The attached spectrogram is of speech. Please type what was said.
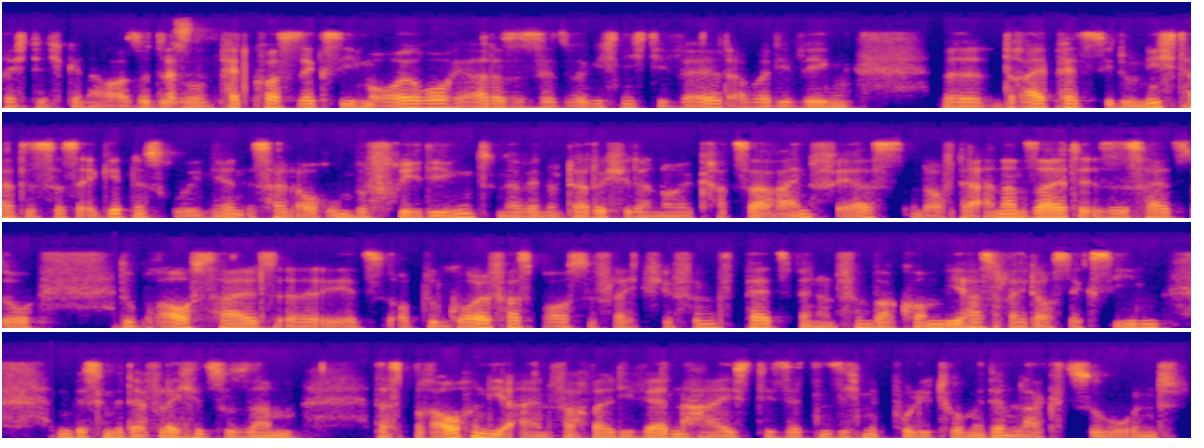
Richtig, genau. Also das, so ein Pad kostet 6, 7 Euro. Ja, das ist jetzt wirklich nicht die Welt, aber die wegen äh, drei Pads, die du nicht hattest, das Ergebnis ruinieren, ist halt auch unbefriedigend, ne, wenn du dadurch wieder neue Kratzer reinfährst. Und auf der anderen Seite ist es halt so, du brauchst halt äh, jetzt, ob du einen Golf hast, brauchst du vielleicht vier, fünf Pads. Wenn du ein Fünfer Kombi hast, vielleicht auch sechs, sieben, ein bisschen mit der Fläche zusammen. Das brauchen die einfach, weil die werden heiß, die setzen sich mit Politur mit dem Lack zu und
